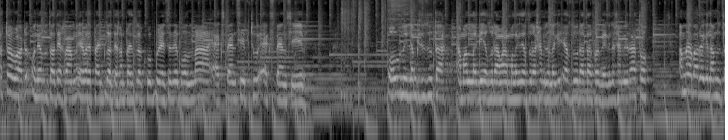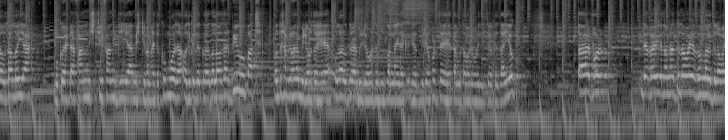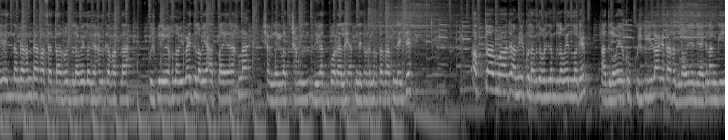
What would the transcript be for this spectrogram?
আফটারওয়ার্ড অনেক জুতা দেখলাম এর বাদে প্রাইসগুলো দেখলাম প্রাইসগুলো খুব রিজনেবল না এক্সপেন্সিভ টু এক্সপেন্সিভ ও লইলাম কিছু জুতা, আমার লাগে একজোড়া আমার আমার লাগে একজোড়া স্বামীর লাগে একজোড়া তারপর বেগেলে স্বামীর তো আমরা আবার হয়ে গেলাম জুতা উতা লইয়া, মুখে একটা ফান, মিষ্টি ফান দিয়া, মিষ্টি ফান খাইতে খুব মজা, ওদিকে গলা ওজার বিউ পাঠ বন্ধু সামনে হলাম ভিডিও করতে, হে ওদার উদার ভিডিও করতে বুঝলাম না ভিডিও করতে, হে, তার মতো করে দিচ্ছে ওকে যাই হোক। তারপর দেখা হয়ে গেলাম আমরা দুলাভাই এখন লাগে, দুলাভাই। এলাম আমরা এখান দেখা আছে তারপর দুলাভাই লগে হালকা পাতলা কুশ বিনিময় হলাম আমি ভাই দুলাভাই হাত পারে রাখলা স্বামী লগে বাত স্বামী দুই হাত বড়াল হাত নিতে পারে না, তারপর হাত মিলাইছে। আফটার ওয়ার্ড আমি কোলাগুলি করলাম দুলাভাইয়ের লগে, আর দুলাভাই খুব খুশি খুশি লাগে। তারপর দুলাভাই লিয়ে গেলাম কি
